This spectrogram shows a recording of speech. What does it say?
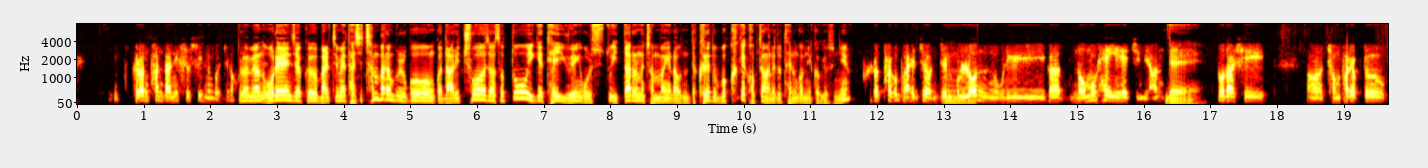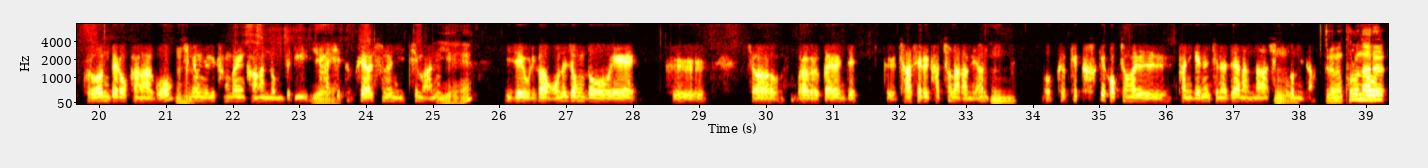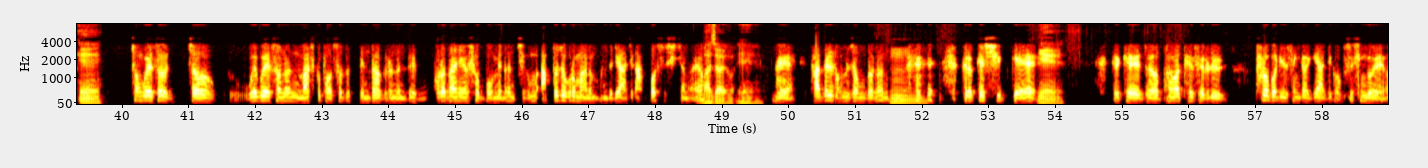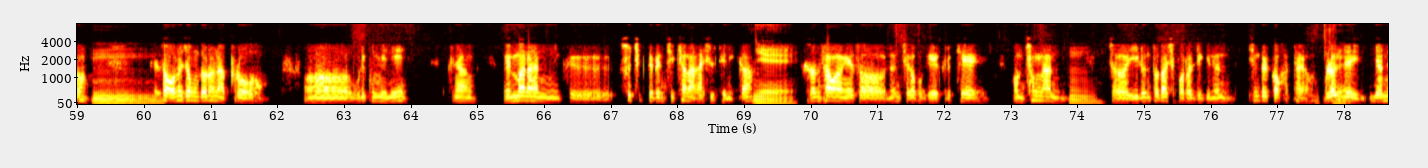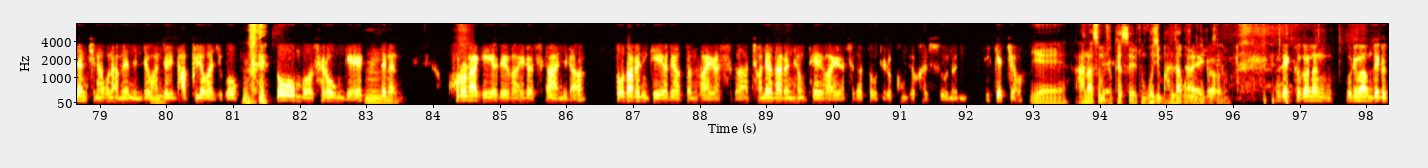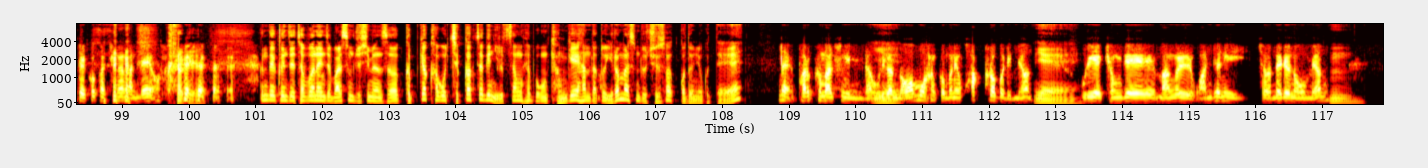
그런 판단이 쓸수 있는 거죠. 그러면 올해 이제 그 말쯤에 다시 찬바람 불고 그러니까 날이 추워져서 또 이게 대유행이 올 수도 있다라는 전망이 나오는데 그래도 뭐 크게 걱정 안 해도 되는 겁니까, 교수님? 그렇다고 봐야죠. 이제 음. 물론 우리가 너무 해이해지면 네. 또 다시 어, 전파력도 그런 대로 강하고 음흠. 치명력이 상당히 강한 놈들이 예. 다시 득세할 수는 있지만 예. 이제 우리가 어느 정도의 그 저 뭐라 그럴까요? 이제 그 자세를 갖춰 나가면 음. 뭐 그렇게 크게 걱정할 단계는 지나지 않았나 싶은 음. 겁니다. 그러면 코로나를 예. 정부에서 저 외부에서는 마스크 벗어도 된다 그러는데 걸어다니셔 보면은 지금 압도적으로 많은 분들이 아직 안 벗으시잖아요. 맞아요. 예. 네, 다들 어느 정도는 음. 그렇게 쉽게 예. 그렇게 저 방어 태세를 풀어버릴 생각이 아직 없으신 거예요. 음. 그래서 어느 정도는 앞으로 어 우리 국민이 그냥 웬만한 그 수칙들은 지켜나가실 테니까 예. 그런 상황에서는 제가 보기에 그렇게 엄청난 음. 저 일은 또 다시 벌어지기는 힘들 것 같아요. 물론 그래. 이제 몇 년 지나고 나면 이제 음. 완전히 다 풀려가지고 또 뭐 새로운 게 음. 그때는 음. 코로나 계열의 바이러스가 아니라 또 다른 계열의 어떤 바이러스가 전혀 다른 형태의 바이러스가 또 우리를 공격할 수는 있겠죠. 예, 안 왔으면 네. 좋겠어요. 좀 오지 말라고 좀 아이고. 해주세요. 근데 그거는 우리 마음대로 될 것 같지는 않네요. 그러게요. 근데 그 이제 저번에 이제 말씀 주시면서 급격하고 즉각적인 일상 회복은 경계해야 한다 또 이런 말씀도 주셨거든요 그때. 네, 바로 그 말씀입니다. 예. 우리가 너무 한꺼번에 확 풀어버리면 예. 우리의 경계망을 완전히 저 내려놓으면 음.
